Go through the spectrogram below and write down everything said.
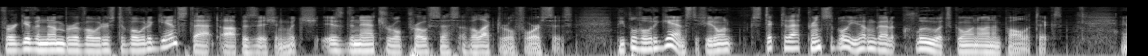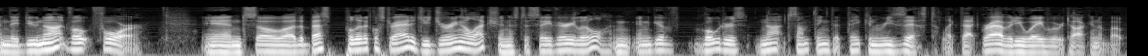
for a given number of voters to vote against that opposition, which is the natural process of electoral forces. People vote against. If you don't stick to that principle, you haven't got a clue what's going on in politics. And they do not vote for. And so uh, the best political strategy during election is to say very little and, and give voters not something that they can resist, like that gravity wave we were talking about.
